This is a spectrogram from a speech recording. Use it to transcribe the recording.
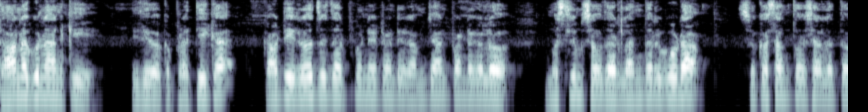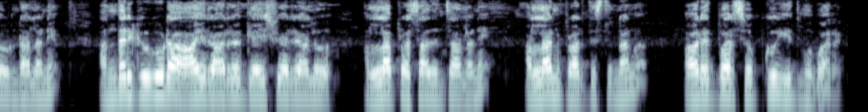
దానగుణానికి ఇది ఒక ప్రతీక. కాబట్టి ఈరోజు జరుపుకునేటువంటి రంజాన్ పండుగలో ముస్లిం సోదరులందరూ కూడా సుఖ సంతోషాలతో ఉండాలని అందరికీ కూడా ఆయుర ఆరోగ్య ఐశ్వర్యాలు అల్లా ప్రసాదించాలని అల్లాని ప్రార్థిస్తున్నాను. ఔర్ ఎక్బార్ సబ్కు ఈద్ ముబారక్.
